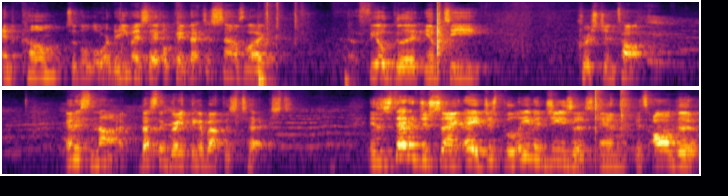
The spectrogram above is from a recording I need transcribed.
and come to the Lord. And you may say, okay, that just sounds like feel good, empty Christian talk. And it's not. That's the great thing about this text. Instead of just saying, hey, just believe in Jesus and it's all good,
